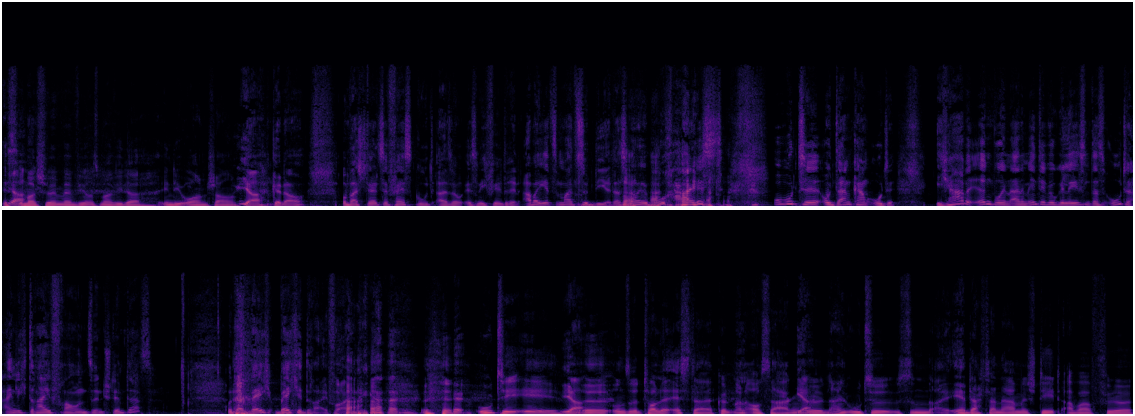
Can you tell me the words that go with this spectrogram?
ist Ja. immer schön, wenn wir uns mal wieder in die Ohren schauen. Ja, genau. Und was stellst du fest? Gut, also ist nicht viel drin. Aber jetzt mal zu dir. Das neue Buch heißt Ute und dann kam Ute. Ich habe irgendwo in einem Interview gelesen, dass Ute eigentlich drei Frauen sind. Stimmt das? Und dann welche, welche drei vor allen Dingen? UTE, Ja. äh, unsere tolle Esther, könnte man auch sagen. Ja. Äh, nein, Ute ist ein erdachter Name, steht aber für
